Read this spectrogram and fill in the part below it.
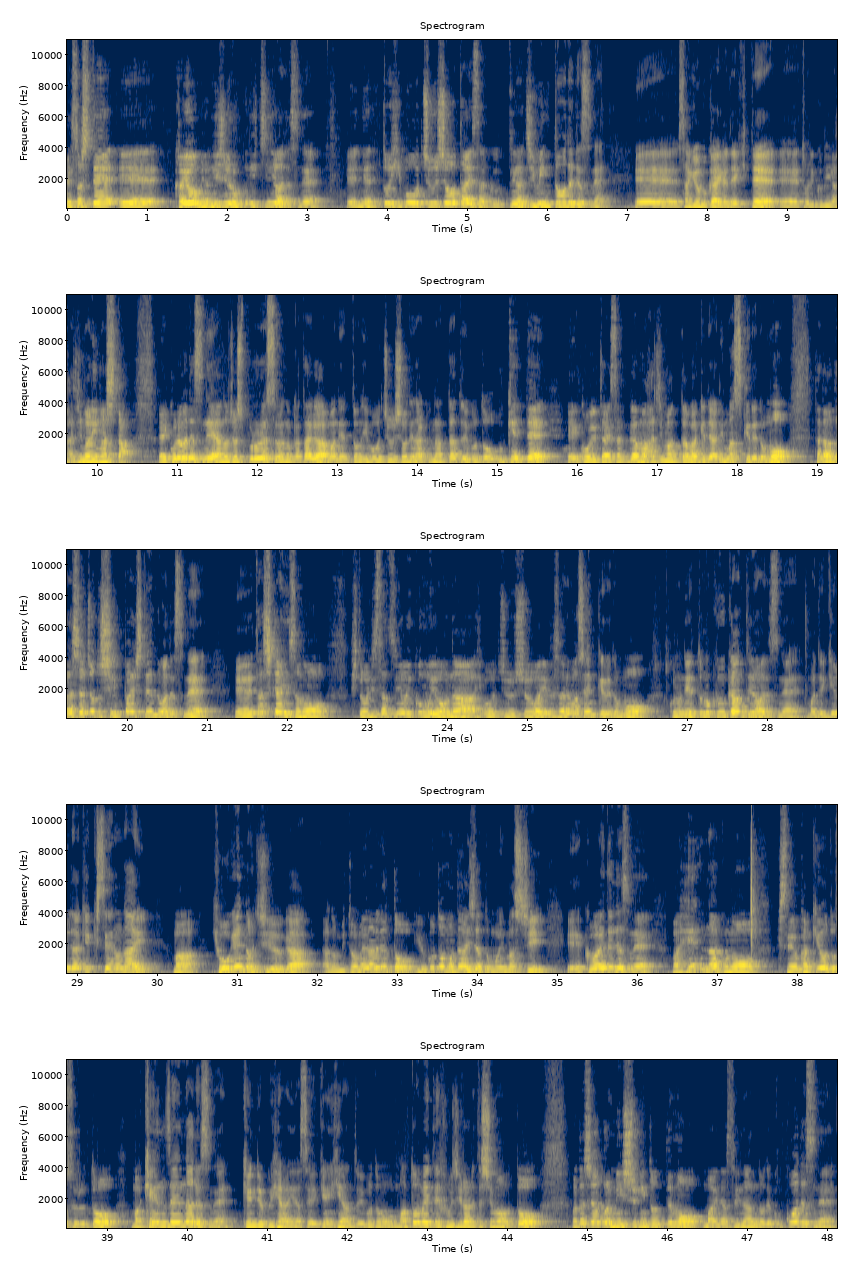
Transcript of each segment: そして火曜日の26日にはですねネット誹謗中傷対策というのは自民党でですねえー作業部会ができて、えー取り組みが始まりました、えーこれはですねあの女子プロレスラーの方が、まあ、ネットの誹謗中傷で亡くなったということを受けて、えこういう対策がまあ始まったわけでありますけれどもただ私はちょっと心配しているのはですねえ確かにその人を自殺に追い込むような誹謗中傷は許されませんけれどもこのネットの空間というのはですね、まあ、できるだけ規制のないまあ、表現の自由があの認められるということも大事だと思いますし、えー加えてですね、まあ、変なこの規制をかけようとすると、まあ、健全なですね権力批判や政権批判ということもまとめて封じられてしまうと私はこれ民主主義にとってもマイナスになるのでここはですね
